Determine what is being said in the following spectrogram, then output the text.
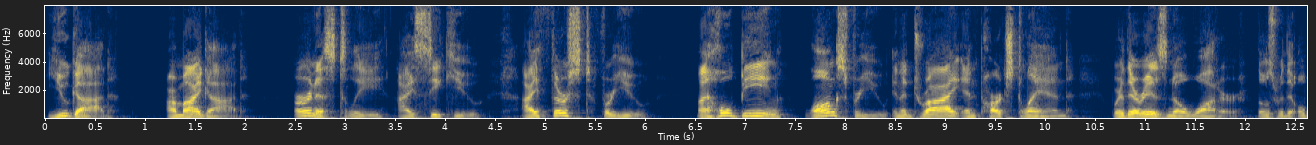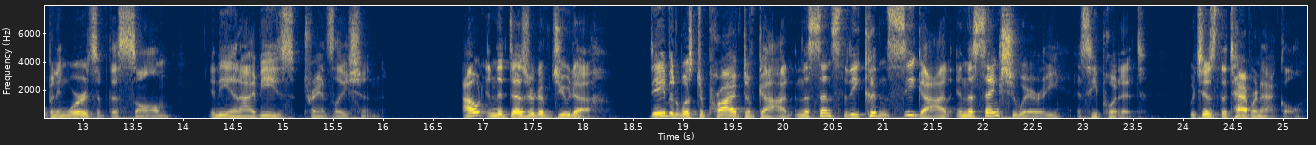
You, God, are my God. Earnestly I seek you. I thirst for you. My whole being longs for you in a dry and parched land where there is no water. Those were the opening words of this psalm in the NIV's translation. Out in the desert of Judah, David was deprived of God in the sense that he couldn't see God in the sanctuary, as he put it, which is the tabernacle.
